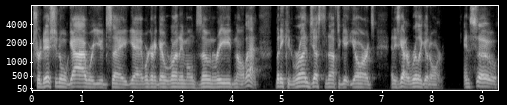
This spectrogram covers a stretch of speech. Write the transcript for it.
traditional guy where you'd say, yeah, we're going to go run him on zone read and all that. But he can run just enough to get yards, and he's got a really good arm. And so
